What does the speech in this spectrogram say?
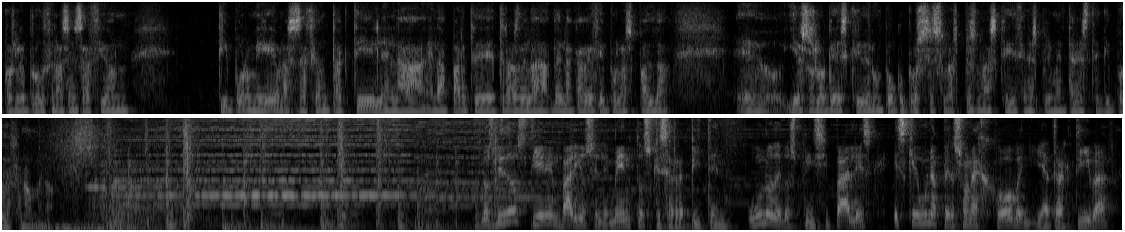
pues le produce una sensación tipo hormigueo, una sensación táctil en la, en la parte de detrás de la, de la, cabeza y por la espalda. Eh, y eso es lo que describen un poco pues las personas que dicen experimentar este tipo de fenómeno. Los videos tienen varios elementos que se repiten. Uno de los principales es que una persona joven y atractiva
